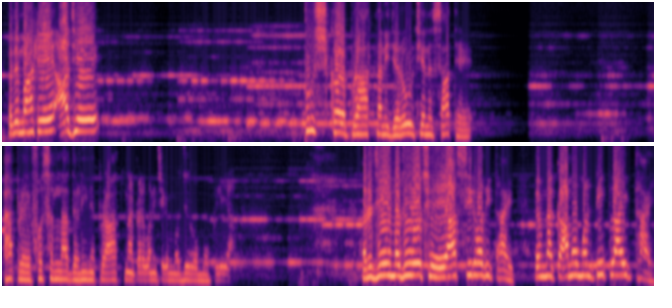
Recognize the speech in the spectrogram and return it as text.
અને માટે આજે પુષ્કળ પ્રાર્થનાની જરૂર છે અને સાથે આપણે ફસલના ધણીને પ્રાર્થના કરવાની છે કે મજૂરો મોકલી આપે. અને જે મજૂરો છે એ આશીર્વાદિત થાય, તેમના કામો મલ્ટીપ્લાઈડ થાય.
